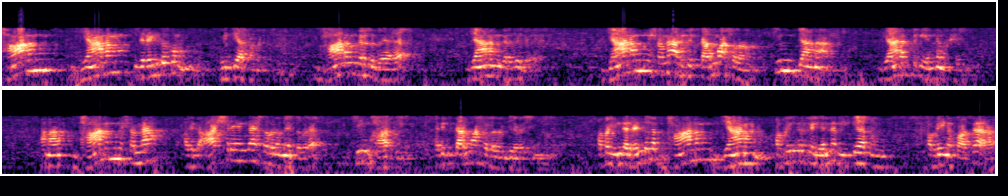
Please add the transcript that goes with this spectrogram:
பானம் தியானம் இது ரெண்டுக்கும் வித்தியாசம் இருக்கு பானம்ங்கிறது வேற தியானம்ங்கிறது வேற தியானம்னு சொன்னா அதுக்கு கர்மா சொல்லணும் கிம் தியானா தியானத்துக்கு என்ன விஷயம் ஆனா பானம்னு சொன்னா அதுக்கு ஆசிரியம் தான் சொல்லணுமே தவிர கிம் பாத்தி அதுக்கு கர்மா சொல்ல வேண்டிய அவசியம் இல்லை. அப்ப இந்த ரெண்டுல பானம் தியானம் அப்படிங்கிறதுல என்ன வித்தியாசம் அப்படின்னு பார்த்தா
